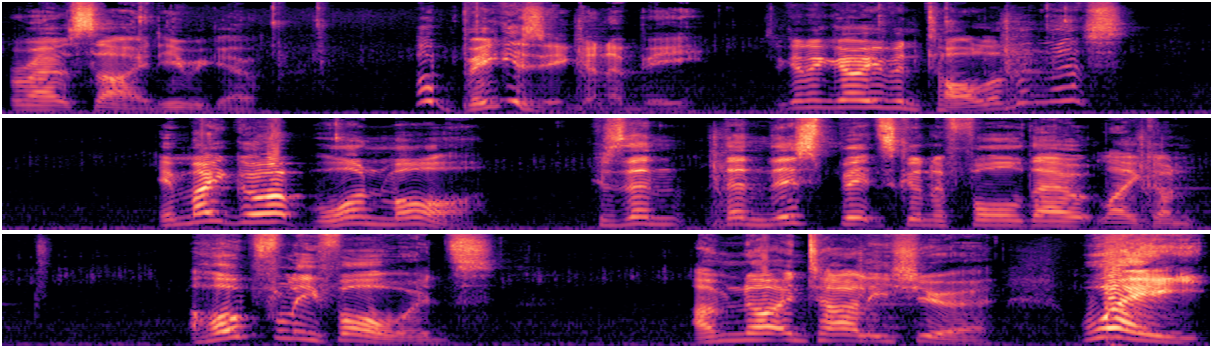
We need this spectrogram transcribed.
from outside. Here we go. How big is it going to be? Is it going to go even taller than this? It might go up one more. Because then, then this bit's going to fold out like on... Hopefully forwards. I'm not entirely sure. Wait!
